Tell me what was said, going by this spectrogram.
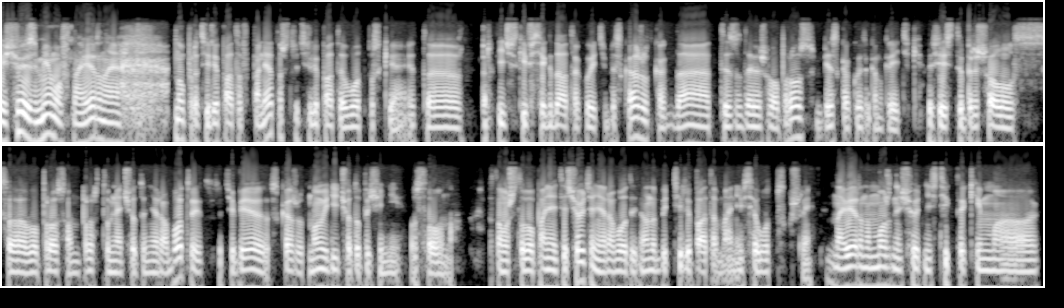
Еще из мемов, наверное, ну, про телепатов понятно, что телепаты в отпуске. Это практически всегда такое тебе скажут, когда ты задаешь вопрос без какой-то конкретики. То есть, если ты пришел с вопросом, просто у меня что-то не работает, то тебе скажут, ну, иди что-то почини, условно. Потому что, чтобы понять, а что у тебя не работает, надо быть телепатом, а они все в отпуск ушли. Наверное, можно еще отнести к таким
